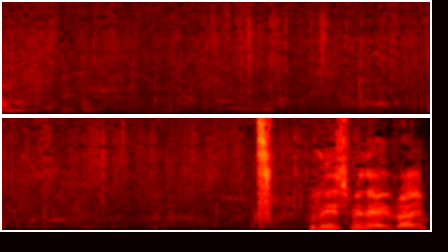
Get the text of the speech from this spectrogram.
abi. Bunun ismi ne İbrahim?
